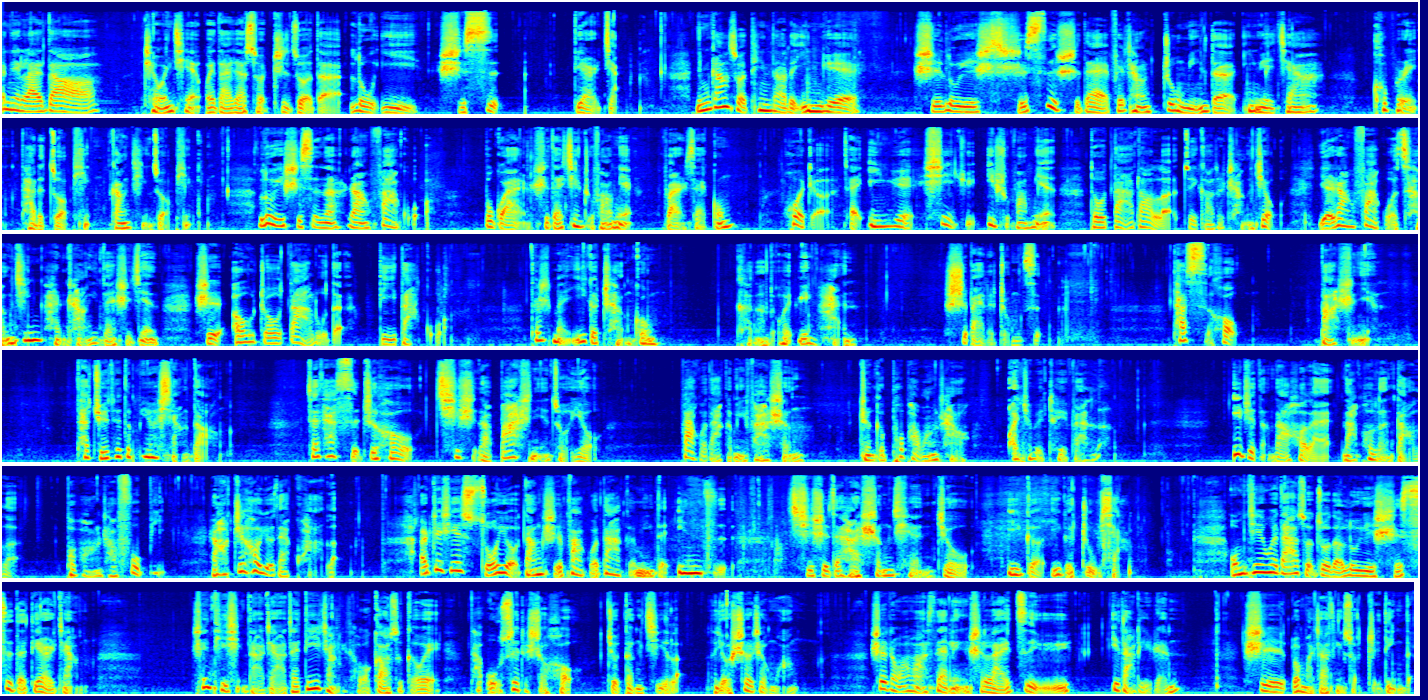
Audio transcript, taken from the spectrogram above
欢迎来到陈文茜为大家所制作的《路易十四》第二讲。你们刚刚所听到的音乐是路易十四时代非常著名的音乐家 Couperin 他的作品，钢琴作品。路易十四呢，让法国不管是在建筑方面，凡尔赛宫。或者在音乐、戏剧、艺术方面都达到了最高的成就，也让法国曾经很长一段时间是欧洲大陆的第一大国。但是每一个成功，可能都会蕴含失败的种子。他死后八十年，他绝对都没有想到，在他死之后七十到八十年左右，法国大革命发生。整个波旁王朝完全被推翻了，一直等到后来拿破仑倒了，波旁王朝复辟，然后之后又再垮了。而这些所有当时法国大革命的因子，其实在他生前就一个一个铸下。我们今天为大家所做的路易十四的第二讲，先提醒大家，在第一讲里头，我告诉各位，他五岁的时候就登基了，有摄政王。摄政王马赛林是来自于意大利人，是罗马教廷所指定的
